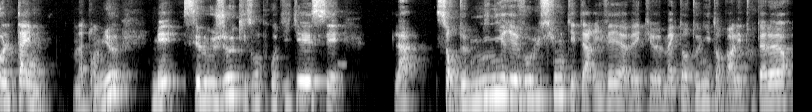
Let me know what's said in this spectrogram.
all-time, on attend mieux. Mais c'est le jeu qu'ils ont prodigué, c'est la sorte de mini-révolution qui est arrivée avec euh, Mike D'Antoni, t'en parlais tout à l'heure,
